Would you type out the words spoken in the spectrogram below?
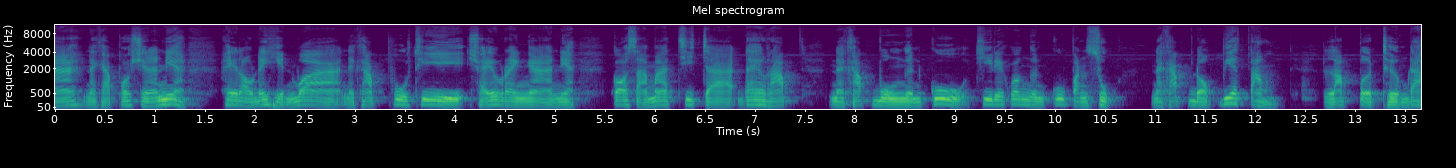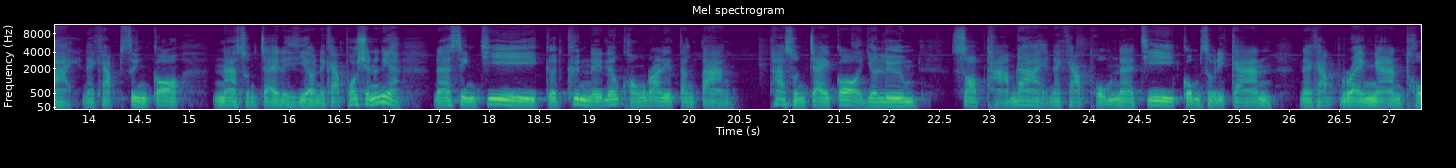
นะนะครับ เพราะฉะนั้นเนี่ยให้เราได้เห็นว่านะครับผู้ที่ใช้แรงงานเนี่ยก็สามารถที่จะได้รับ นะครับวงเงินกู้ที่เรียกว่าเงินกู้ปันสุขนะครับดอกเบี้ยต่ำรับเปิดเทอมได้นะครับ ซึ่งก็น่าสนใจเลยทีเดียวนะครับ เพราะฉะนั้นเนี่ยนะสิ่งที่เกิดขึ้นในเรื่องของรายละเอียดต่างๆ ถ้าสนใจก็อย่าลืมสอบถามได้นะครับ ผมนะที่กรมสวัสดิการนะครับแรงงานโทร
